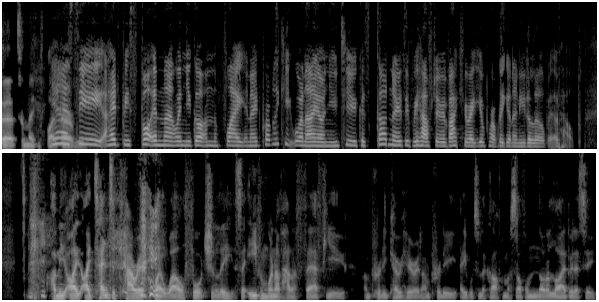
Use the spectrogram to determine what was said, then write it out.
to, to make a flight yeah bearable. see i'd be spotting that when you got on the flight and i'd probably keep one eye on you too because god knows if we have to evacuate you're probably going to need a little bit of help I mean, I, I tend to carry it quite well, fortunately. So even when I've had a fair few, I'm pretty coherent. I'm pretty able to look after myself. I'm not a liability.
